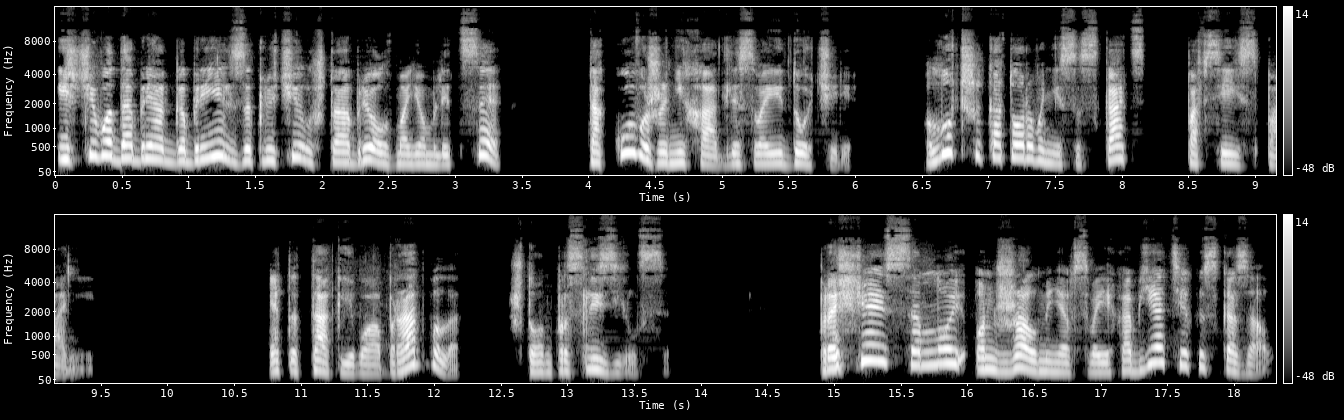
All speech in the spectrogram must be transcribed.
из чего добряк Габриэль заключил, что обрел в моем лице такого жениха для своей дочери, лучше которого не сыскать по всей Испании. Это так его обрадовало, что он прослезился. Прощаясь со мной, он сжал меня в своих объятиях и сказал,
